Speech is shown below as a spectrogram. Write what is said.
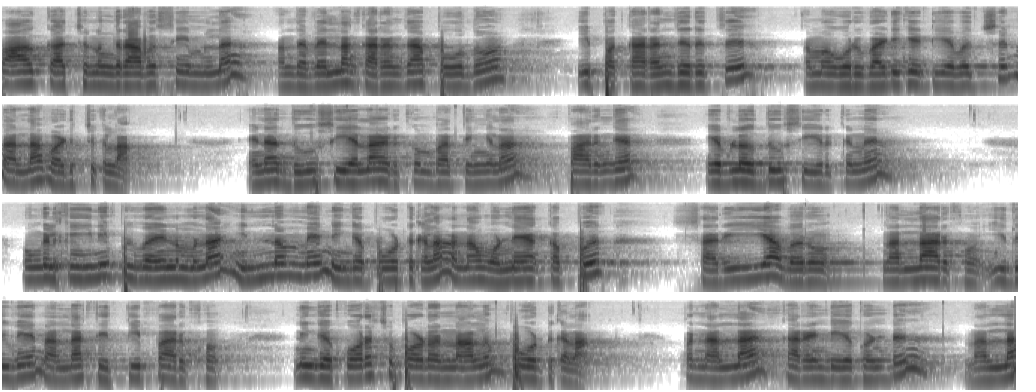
பாகு காய்ச்சணுங்கிற அவசியம் இல்லை. அந்த வெள்ளம் கரைஞ்சால் போதும். இப்போ கரைஞ்சிருச்சு. நம்ம ஒரு வடிகட்டியை வச்சு நல்லா வடிச்சுக்கலாம். ஏன்னா தூசியெல்லாம் இருக்கும் பார்த்தீங்கன்னா பாருங்கள் எவ்வளோ தூசி இருக்குன்னு. உங்களுக்கு இனிப்பு வேணும்னா இன்னுமே நீங்கள் போட்டுக்கலாம். ஆனால் ஒன்றையா கப்பு சரியாக வரும். நல்லாயிருக்கும் இதுவே நல்லா தித்திப்பாக இருக்கும். நீங்கள் குறைச்சி போடணுனாலும் போட்டுக்கலாம். இப்போ நல்லா கரண்டியை கொண்டு நல்லா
